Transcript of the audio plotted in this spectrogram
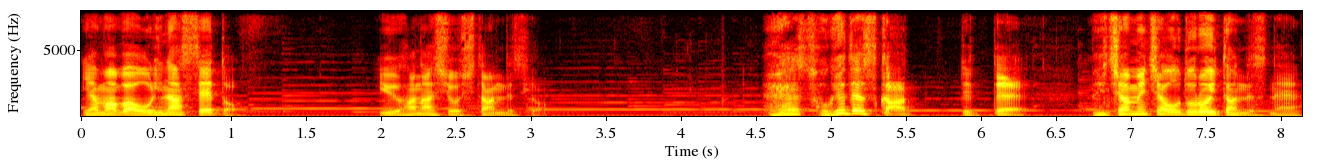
山場降りなっせという話をしたんですよ。えー、そげですかって言って、めちゃめちゃ驚いたんですね。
